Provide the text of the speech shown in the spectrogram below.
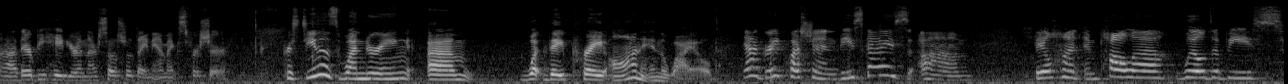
uh, their behavior and their social dynamics for sure. Christina's wondering um, what they prey on in the wild. Yeah, great question. These guys, um, they'll hunt impala, wildebeest,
